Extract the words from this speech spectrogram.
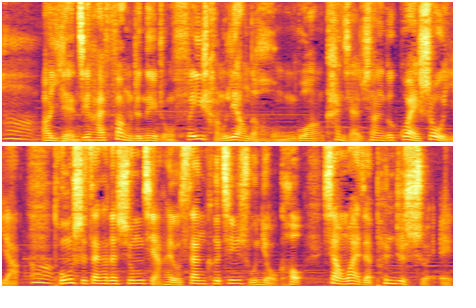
啊啊，眼睛还放着那种非常亮的红光，看起来就像一个怪兽一样。嗯，同时在他的胸前还有三颗金属纽扣，向外在喷着水。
